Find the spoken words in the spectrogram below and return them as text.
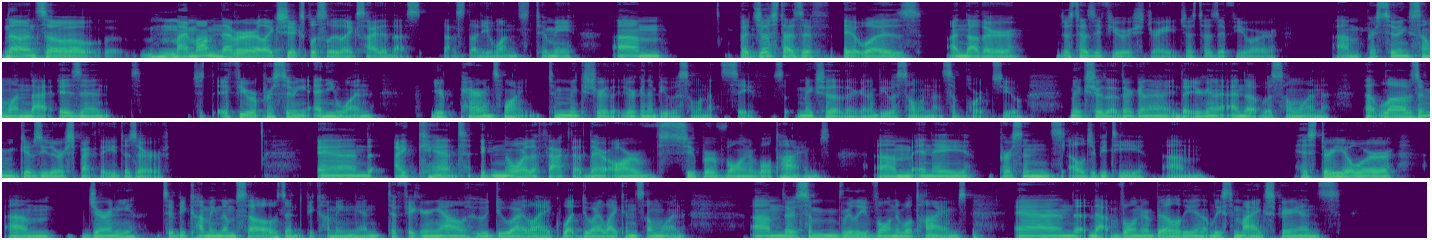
no, and so my mom never like she explicitly like cited that that study once to me. Um, but just as if it was another, just as if you were straight, just as if you were um, pursuing someone that isn't, just if you were pursuing anyone your parents want to make sure that you're going to be with someone that's safe. So make sure that they're going to be with someone that supports you. Make sure that they're going to that you're going to end up with someone that loves and gives you the respect that you deserve. And I can't ignore the fact that there are super vulnerable times um, in a person's LGBT um, history or um, journey to becoming themselves and to becoming and to figuring out who do I like, what do I like in someone. Um, there's some really vulnerable times, and that vulnerability, and at least in my experience,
